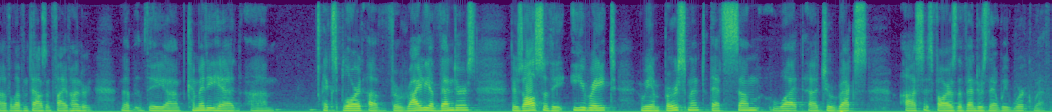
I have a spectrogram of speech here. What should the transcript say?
of eleven thousand five hundred. The, the uh, committee had um, explored a variety of vendors. There's also the E-rate reimbursement that somewhat uh, directs us as far as the vendors that we work with.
